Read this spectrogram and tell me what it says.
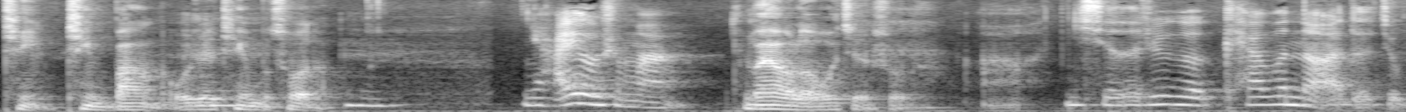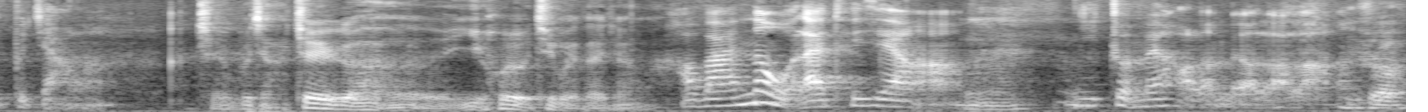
挺挺棒的，我觉得挺不错的。嗯你还有什么？啊没有了，我结束了，啊？你写的这个 Kavanaugh 的就不讲了。这个不讲，这个以后有机会再讲吧。好吧，那我来推荐啊。嗯你准备好了没有，姥姥？你说，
